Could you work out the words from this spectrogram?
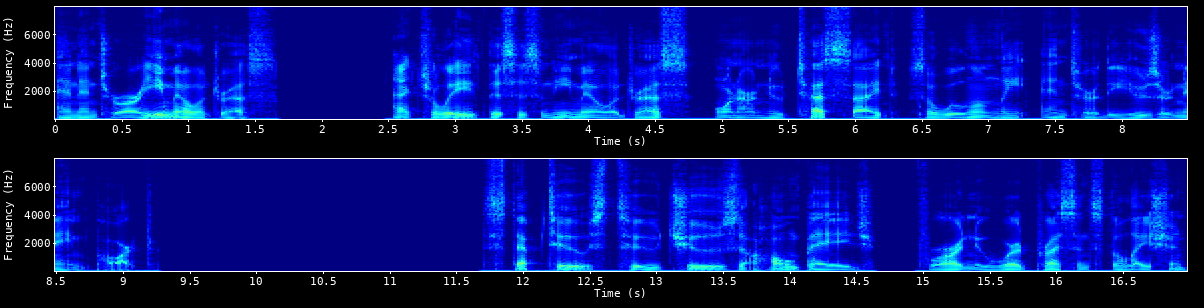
and enter our email address. Actually, this is an email address on our new test site, so we'll only enter the username part. Step 2 is to choose a home page for our new WordPress installation.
